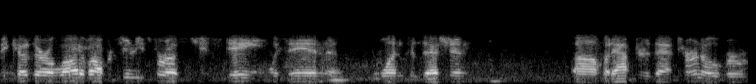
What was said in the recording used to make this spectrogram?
because there are a lot of opportunities for us to stay within one possession. Uh, but after that turnover,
